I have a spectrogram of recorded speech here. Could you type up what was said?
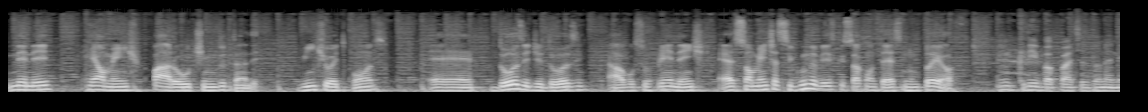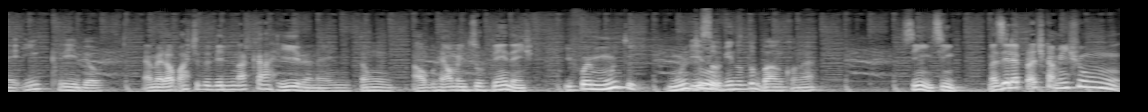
Nenê realmente parou o time do Thunder. 28 pontos, é, 12 de 12, algo surpreendente. É somente a segunda vez que isso acontece num playoff. Incrível a partida do Nenê, incrível. É a melhor partida dele na carreira, né? Então, algo realmente surpreendente. E foi muito, muito... Isso vindo do banco, né? Sim, sim. Mas ele é praticamente um,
